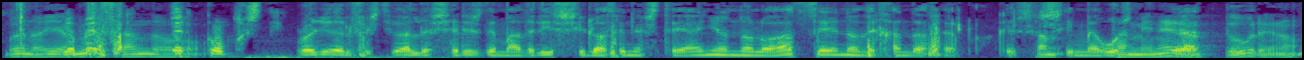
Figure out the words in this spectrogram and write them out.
Bueno, ya Yo me pensando... ver cómo es el rollo del Festival de Series de Madrid, si lo hacen este año, no lo hacen, no dejan de hacerlo, que eso sí me gusta. También era octubre, ¿no?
